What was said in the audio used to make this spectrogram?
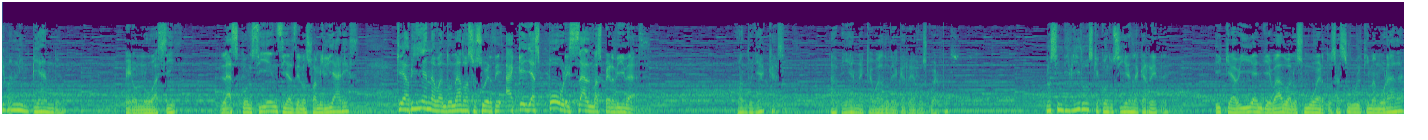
iban limpiando, pero no así las conciencias de los familiares que habían abandonado a su suerte aquellas pobres almas perdidas. Cuando ya casi habían acabado de acarrear los cuerpos, los individuos que conducían la carreta y que habían llevado a los muertos a su última morada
